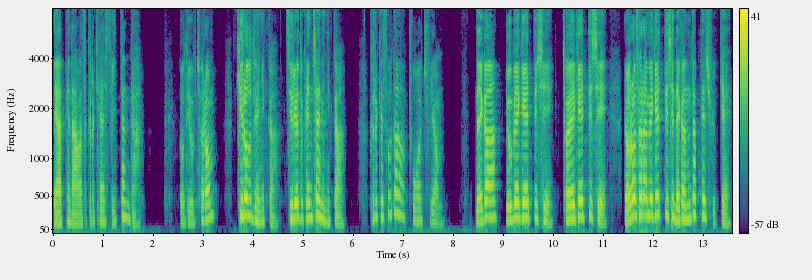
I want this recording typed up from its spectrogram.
내 앞에 나와서 그렇게 할 수 있단다. 너도 욥처럼 길어도 되니까 지뢰도 괜찮으니까 그렇게 쏟아 부어 주렴. 내가 욥에게 했듯이 저에게 했듯이 여러 사람에게 했듯이 내가 응답해 줄게.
